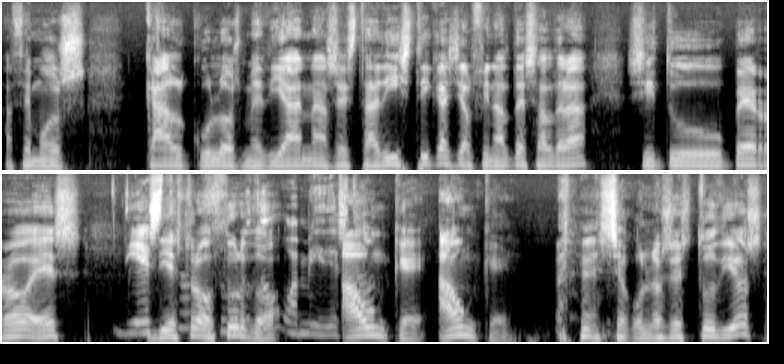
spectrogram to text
hacemos cálculos, medianas, estadísticas y al final te saldrá si tu perro es Diestro, o zurdo zurdo. o ambidestro. Aunque, aunque, según los estudios,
